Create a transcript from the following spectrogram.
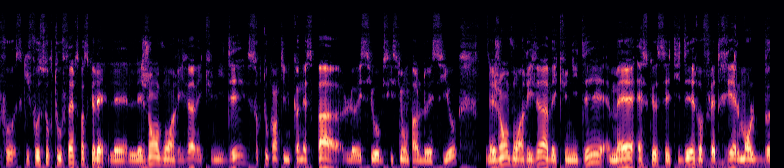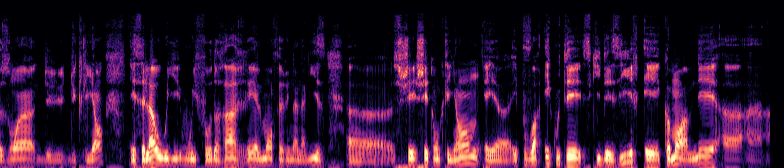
faut, ce qu'il faut surtout faire, c'est parce que les, gens vont arriver avec une idée, surtout quand ils ne connaissent pas le SEO, puisqu'ici on parle de SEO. Les gens vont arriver avec une idée, mais est-ce que cette idée reflète réellement le besoin du, client? Et c'est là où il, faudra réellement faire une analyse euh, chez, ton client et, euh, et, pouvoir écouter ce qu'il désire et comment amener à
